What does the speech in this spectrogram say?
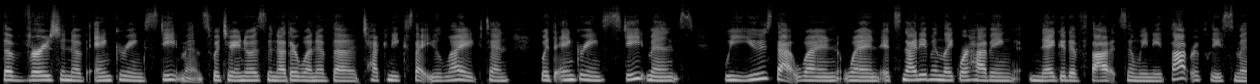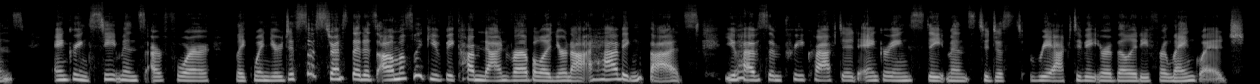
the version of anchoring statements, which I know is another one of the techniques that you liked. And with anchoring statements, we use that when when it's not even like we're having negative thoughts and we need thought replacements. Anchoring statements are for like when you're just so stressed that it's almost like you've become nonverbal and you're not having thoughts. You have some pre-crafted anchoring statements to just reactivate your ability for language.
